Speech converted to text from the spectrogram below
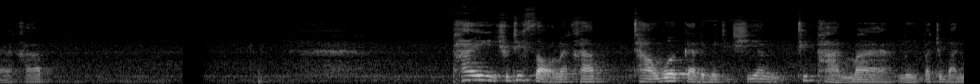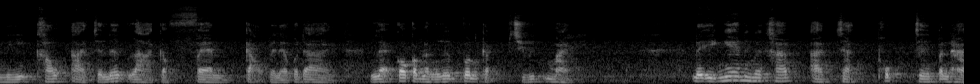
นะครับไพ่ชุดที่สองนะครับ Tower กับ The Magician ที่ผ่านมาหรือปัจจุบันนี้เขาอาจจะเลิกลากับแฟนเก่าไปแล้วก็ได้ และก็กำลังเริ่มต้นกับชีวิตใหม่ ในอีกแง่หนึ่งนะครับ อาจจะพบเจอปัญหา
